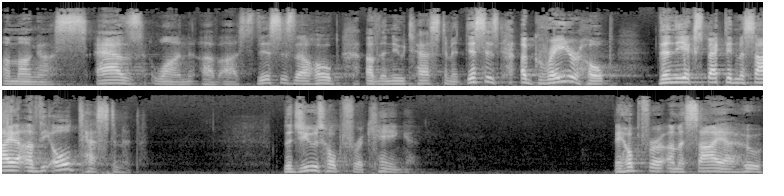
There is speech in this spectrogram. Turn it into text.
among us as one of us. This is the hope of the New Testament. This is a greater hope than the expected Messiah of the Old Testament. The Jews hoped for a king. They hoped for a Messiah who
